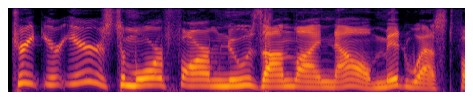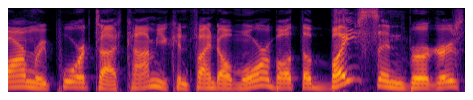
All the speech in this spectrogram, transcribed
Treat your ears to more farm news online now. MidwestFarmReport.com. You can find out more about the bison burgers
